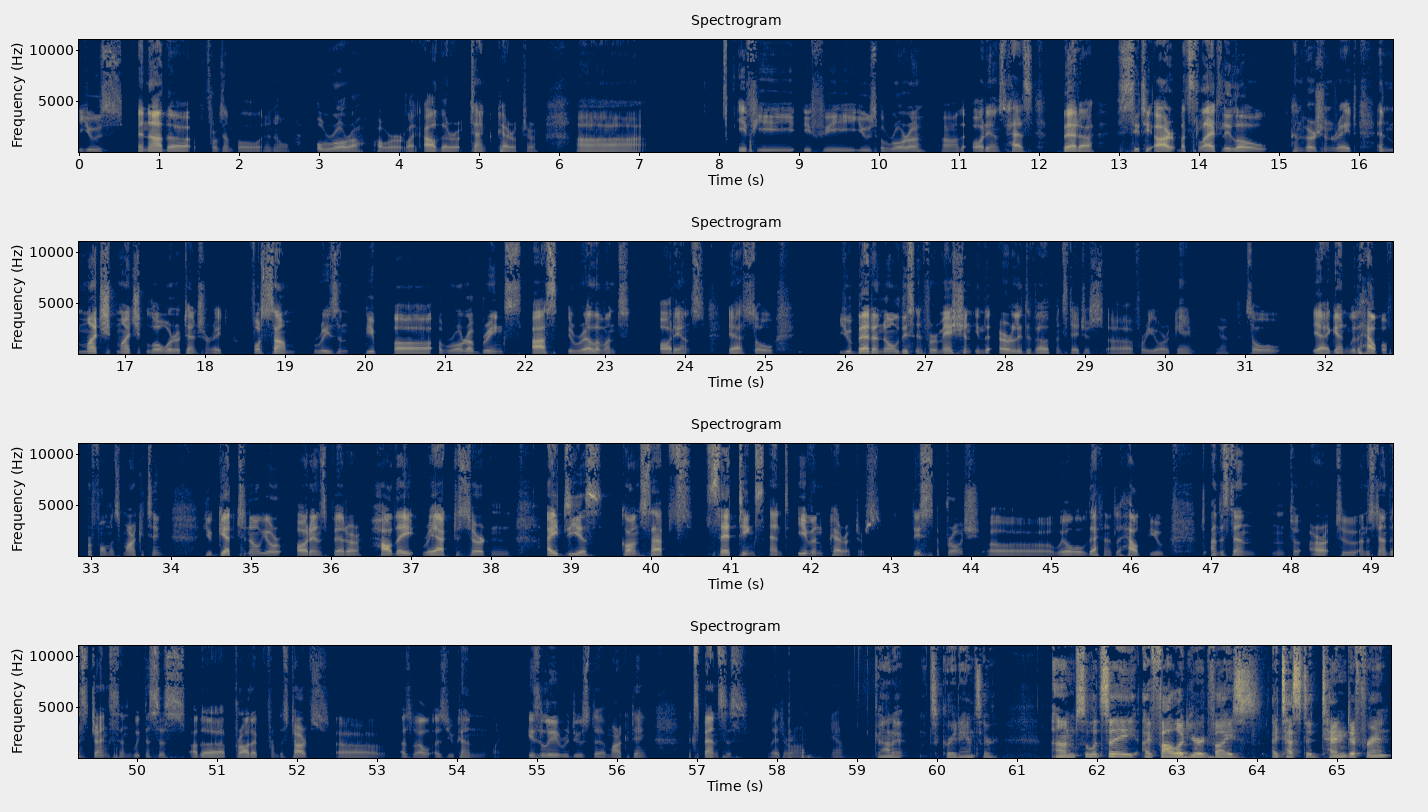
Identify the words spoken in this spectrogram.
use another, for example, you know, Aurora, our like other tank character. Uh, if he if we use Aurora, uh, the audience has better CTR but slightly low conversion rate and much much lower retention rate. For some reason, people, uh, Aurora brings us irrelevant audience. Yeah, so you better know this information in the early development stages uh, for your game. Yeah. So yeah, again, with the help of performance marketing, you get to know your audience better, how they react to certain ideas, concepts, settings, and even characters. This approach uh, will definitely help you to understand mm, to, uh, to understand the strengths and weaknesses of the product from the start, uh, as well as you can like easily reduce the marketing expenses later on. Yeah. Got it. That's a great answer. Um, so let's say I followed your advice. I tested 10 different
